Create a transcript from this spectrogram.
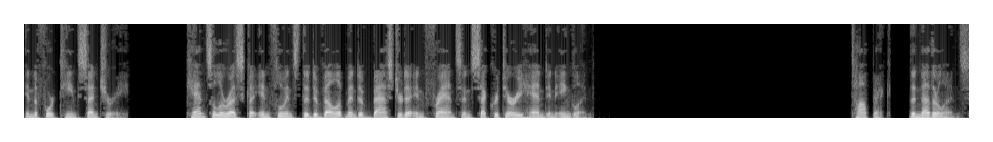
in the 14th century. Cancelleresca influenced the development of bastarda in France and secretary hand in England. The Netherlands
